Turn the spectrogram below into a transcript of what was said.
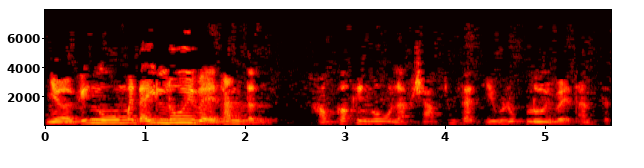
Nhờ cái ngu mới đẩy lui về thanh tịnh. Không có cái ngu làm sao chúng ta chịu rút lui về thanh tịnh.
